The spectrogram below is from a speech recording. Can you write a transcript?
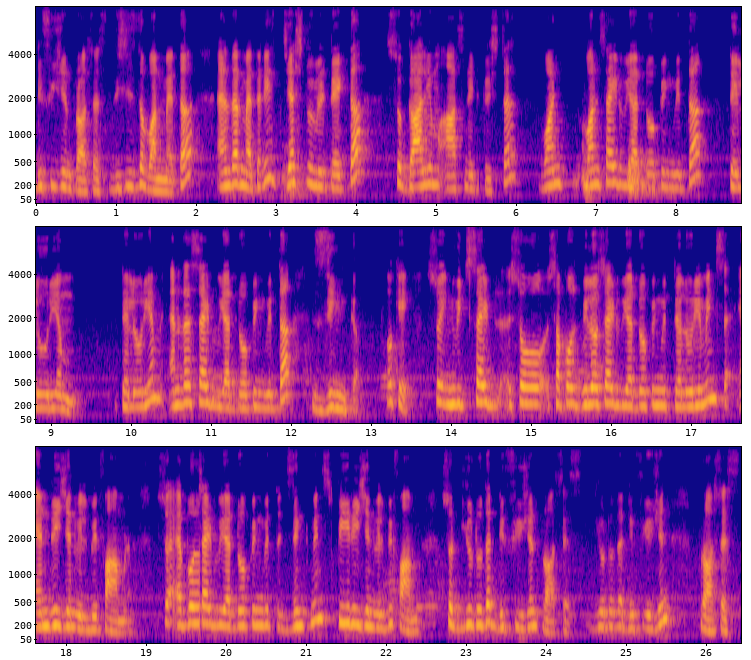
diffusion process. This is the one method. Another method is just we will take the so gallium arsenide crystal. One one side we are doping with the tellurium tellurium another side we are doping with the zinc. Okay so in which side so suppose below side we are doping with tellurium means n region will be formed. So above side we are doping with the zinc means p region will be formed. So due to the diffusion process due to the diffusion process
